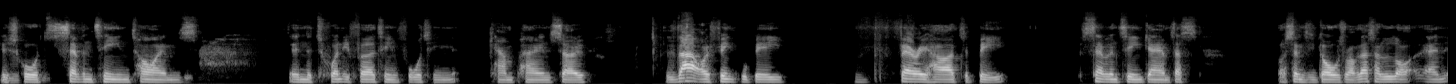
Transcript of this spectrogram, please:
who mm. scored 17 times in the 2013 14 campaign. So that I think will be very hard to beat. 17 games. That's or 17 goals rather. That's a lot. And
